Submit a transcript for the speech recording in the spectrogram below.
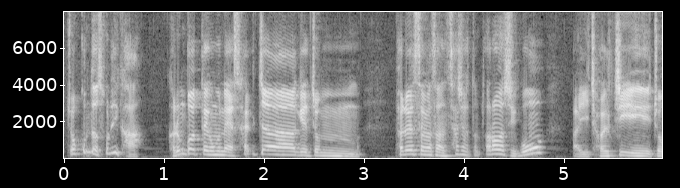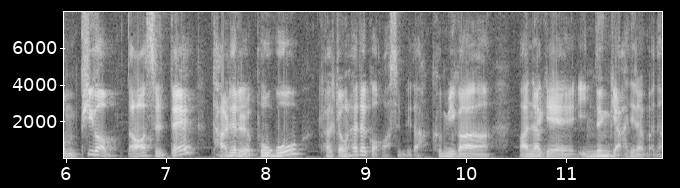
조금 더 손이 가. 그런 것 때문에 살짝의 좀 편의성에서는 사실 좀 떨어지고 아, 이 절지 좀 픽업 나왔을 때 다리를 보고 결정을 해야 될 것 같습니다 금이가 만약에 있는 게 아니라면은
